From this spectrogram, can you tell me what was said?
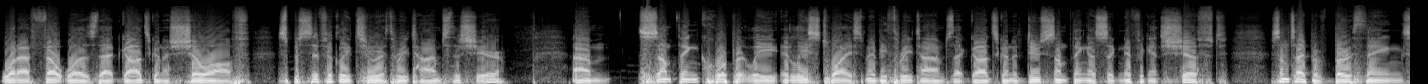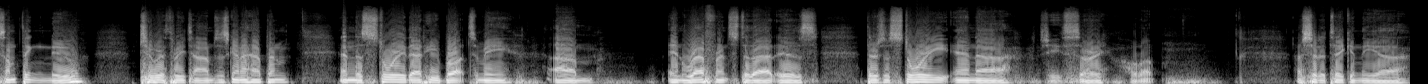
what I felt was that God's going to show off specifically two or three times this year. Um, something corporately, at least twice, maybe three times, that God's going to do something, a significant shift, some type of birthing, something new, two or three times is going to happen. And the story that he brought to me, um, in reference to that is there's a story in uh sorry hold up. I should have taken the uh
